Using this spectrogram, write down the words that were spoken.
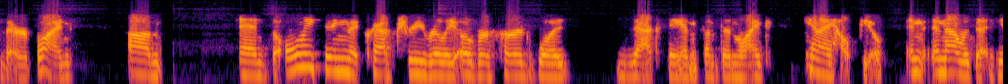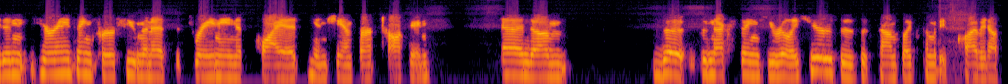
to their blind. Um, and the only thing that Crabtree really overheard was Zach saying something like, Can I help you? And, and that was it. He didn't hear anything for a few minutes. It's raining, it's quiet. He and Chance aren't talking. And um, the, the next thing he really hears is it sounds like somebody's climbing up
